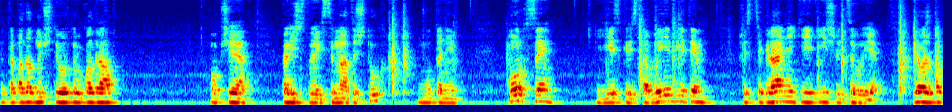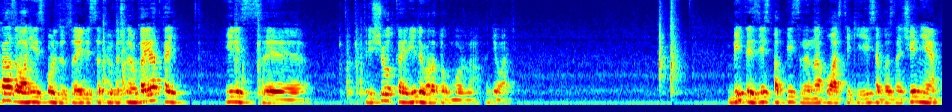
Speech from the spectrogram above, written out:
это под 1 четвертую квадрат. Общее количество их 17 штук. Вот они. Торксы, есть крестовые биты, шестигранники и шлицевые. Я уже показывал, они используются или с отверточной рукояткой, или с э, трещоткой, или вороток можно одевать. Биты здесь подписаны на пластике, есть обозначение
